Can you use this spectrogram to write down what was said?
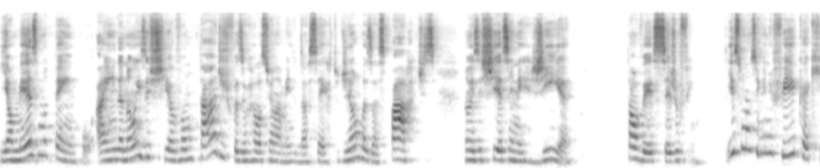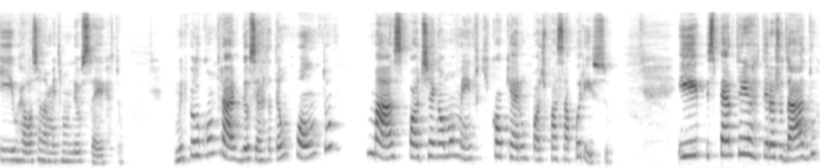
e ao mesmo tempo ainda não existia vontade de fazer o relacionamento dar certo de ambas as partes, não existia essa energia, talvez seja o fim. Isso não significa que o relacionamento não deu certo. Muito pelo contrário, deu certo até um ponto, mas pode chegar um momento que qualquer um pode passar por isso. E espero ter, ter ajudado.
